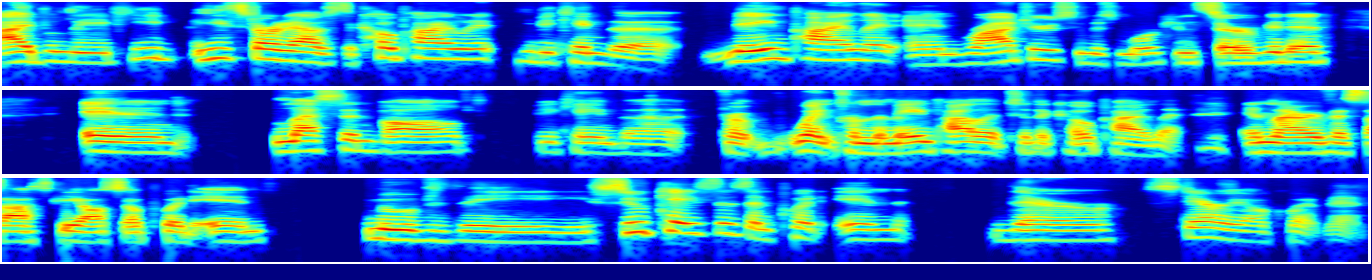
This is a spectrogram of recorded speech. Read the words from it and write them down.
i believe he he started out as the co-pilot. He became the main pilot and rogers who was more conservative and less involved became the from went from the main pilot to the co-pilot. And larry Visoski also put in moved the suitcases and put in their stereo equipment.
